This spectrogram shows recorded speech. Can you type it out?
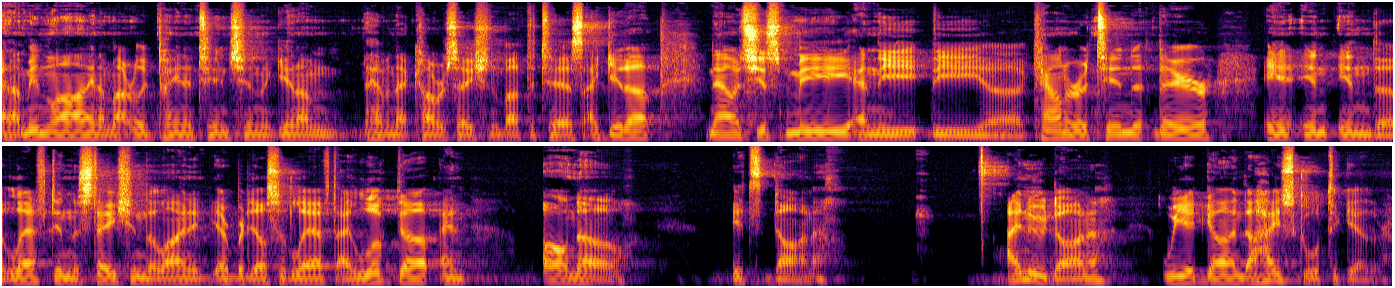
and I'm in line. I'm not really paying attention. Again, I'm having that conversation about the test. I get up. Now it's just me and the the uh, counter attendant there in, in, in the left in the station. The line, had, everybody else had left. I looked up and oh no, it's Donna. I knew Donna. We had gone to high school together.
